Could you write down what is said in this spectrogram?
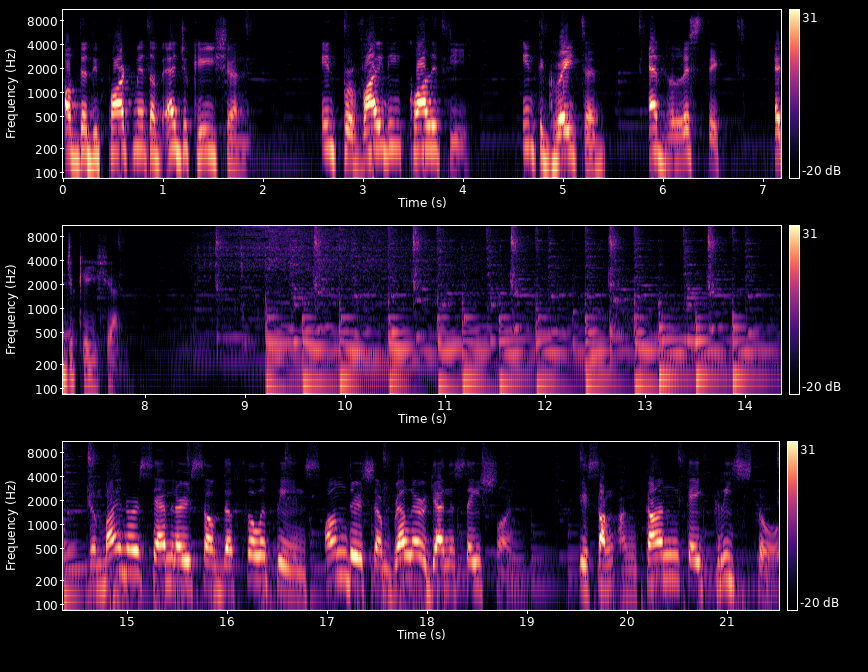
of the Department of Education in providing quality, integrated, and holistic education. The minor seminaries of the Philippines under its umbrella organization is ang Angkan kay Cristo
